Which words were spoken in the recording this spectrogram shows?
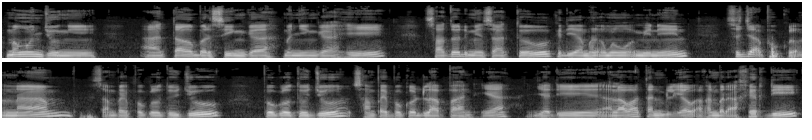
mengunjungi atau bersinggah menyinggahi satu demi satu kediaman umum mukminin sejak pukul 6 sampai pukul 7 pukul 7 sampai pukul 8 ya. Jadi lawatan beliau akan berakhir di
